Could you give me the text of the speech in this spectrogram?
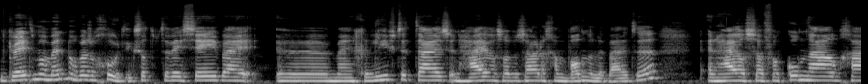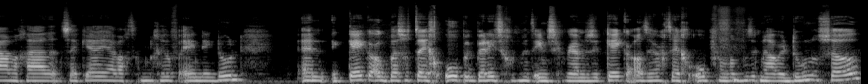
ik weet het moment nog best wel goed. Ik zat op de wc bij uh, mijn geliefde thuis en hij was al, we zouden gaan wandelen buiten. En hij was zo van, kom nou, we gaan, we gaan. En toen zei ik, ja, ja, wacht, ik moet nog heel veel één ding doen. En ik keek er ook best wel tegenop. Ik ben niet zo goed met Instagram, dus ik keek er altijd heel erg tegenop van, wat moet ik nou weer doen of zo.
